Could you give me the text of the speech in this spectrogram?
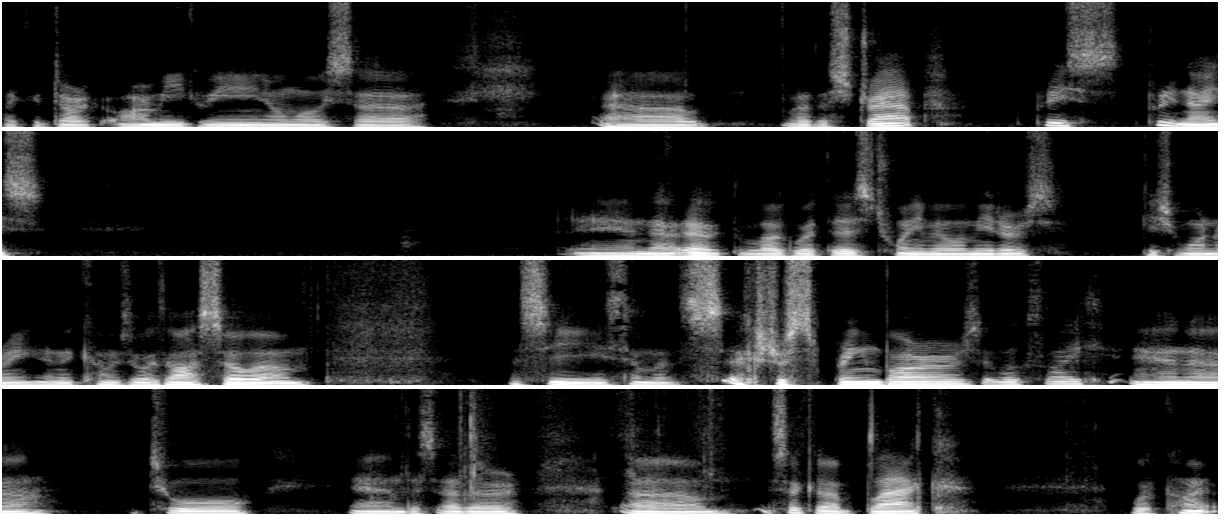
like a dark army green almost uh uh leather strap. Pretty pretty nice. And uh, oh, the lug width is 20 millimeters in case you're wondering. And it comes with also um let's see some of this extra spring bars it looks like and uh, a tool and this other um it's like a black with kind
